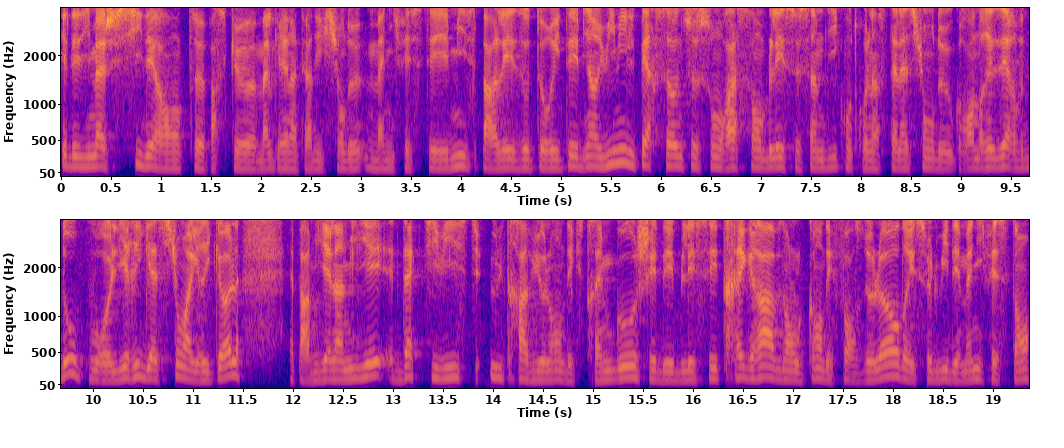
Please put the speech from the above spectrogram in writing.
Et des images sidérantes parce que malgré l'interdiction de manifester émise par les autorités, eh bien 8000 personnes se sont rassemblées ce samedi contre l'installation de grandes réserves d'eau pour l'irrigation agricole. parmi elles, un millier d'activistes ultra-violents d'extrême gauche et des blessés très graves dans le camp des forces de l'ordre et celui des manifestants.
